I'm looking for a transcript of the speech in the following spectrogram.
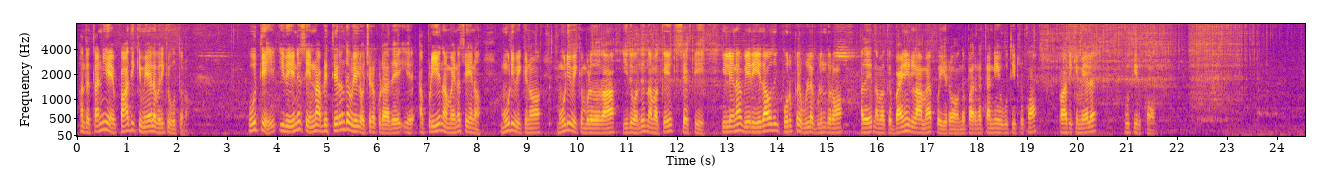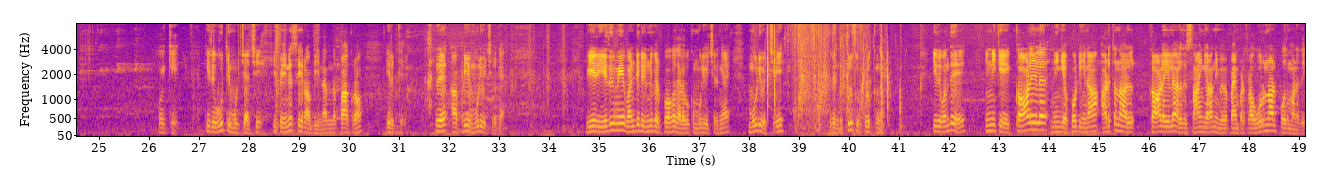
அந்த தண்ணியை பாதிக்கு மேலே வரைக்கும் ஊற்றணும் ஊற்றி இது என்ன செய்யணும்னா அப்படியே திறந்த வெளியில் வச்சிடக்கூடாது. அப்படியே நம்ம என்ன செய்யணும்? மூடி வைக்கணும். மூடி வைக்கும் பொழுது தான் இது வந்து நமக்கு சேஃப்டி இல்லைன்னா வேறு ஏதாவது பொருட்கள் உள்ளே விழுந்துடும் அது நமக்கு பயன் இல்லாமல் போயிடும் இந்த பாருங்கள் தண்ணியை ஊற்றிட்டுருக்கோம் பாதிக்கு மேலே ஊற்றிருக்கோம் ஓகே. இது ஊற்றி முடிச்சாச்சு. இப்போ என்ன செய்கிறோம் அப்படின்னா இந்த பார்க்குறோம் இருக்குது இதை அப்படியே மூடி வச்சுருக்கேன் வேறு எதுவுமே வண்டுகள் இண்டுகள் போகாத அளவுக்கு மூடி வச்சுருங்க. மூடி வச்சு ரெண்டு குழுக்கு குழுக்குங்க இது வந்து இன்றைக்கி காலையில் நீங்கள் போட்டிங்கன்னா அடுத்த நாள் காலையில் அல்லது சாயங்காலம் நீங்கள் பயன்படுத்தலாம். ஒரு நாள் போதுமானது.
